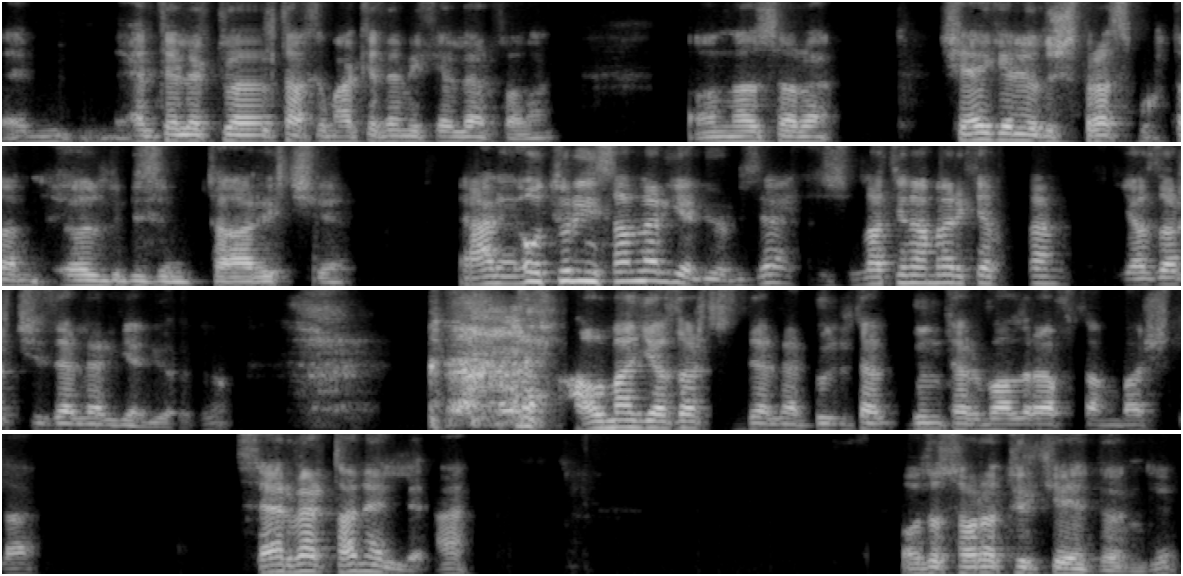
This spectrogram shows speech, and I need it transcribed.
e, entelektüel takım, akademikerler falan. Ondan sonra şey geliyordu Strasbourg'dan öldü bizim tarihçi. Yani o tür insanlar geliyor bize. Latin Amerika'dan yazar çizerler geliyordu. Alman yazar çizerler Günter, Günter Wallraff'tan başla. Server Tanelli. Ha. O da sonra Türkiye'ye döndü.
